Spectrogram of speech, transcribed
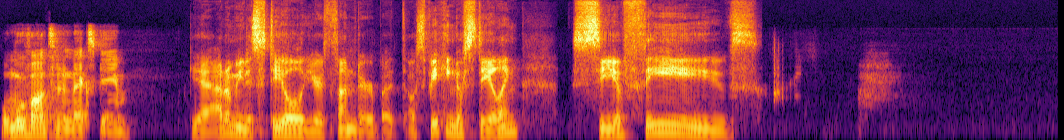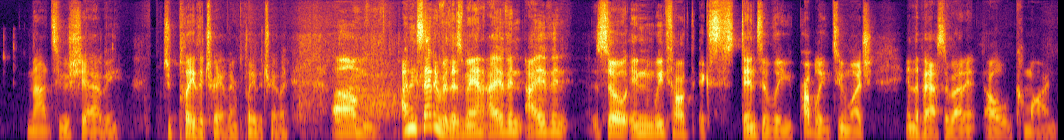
We'll move on to the next game. Yeah, I don't mean to steal your thunder, but oh, speaking of stealing, Sea of Thieves. Not too shabby. just play the trailer. Play the trailer. Um, I'm excited for this, man. I haven't, I haven't. So, and we've talked extensively, probably too much in the past about it. Oh, come on.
